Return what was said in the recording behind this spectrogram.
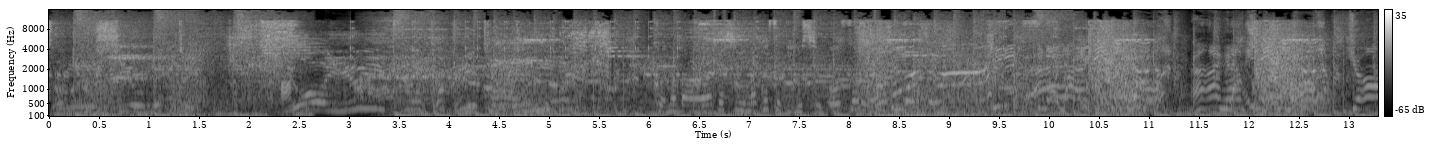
その死をもって世は唯一のこの場は私に任せてほしい。恐れお邪キレッツな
